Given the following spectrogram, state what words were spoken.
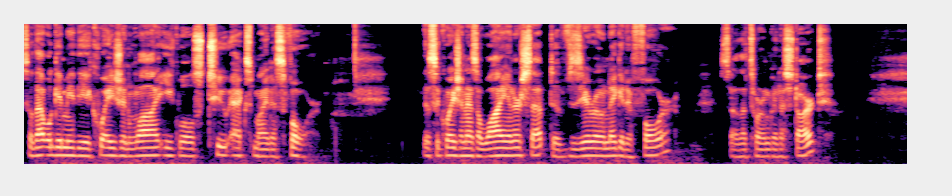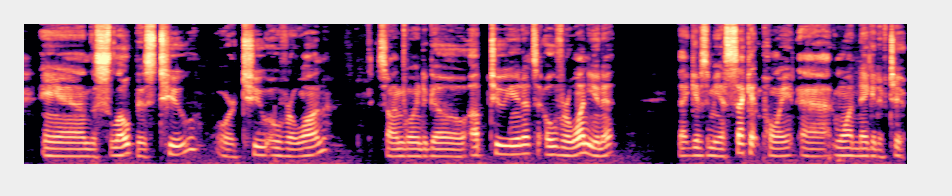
So that will give me the equation y equals 2x minus 4. This equation has a y-intercept of 0, negative 4. So that's where I'm going to start. And the slope is 2, or 2 over 1. So I'm going to go up 2 units over 1 unit. That gives me a second point at 1, negative 2.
